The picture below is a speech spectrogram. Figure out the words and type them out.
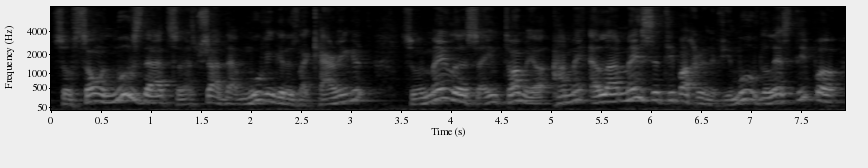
so if someone moves that, so that's pshat, that moving it is like carrying it. So in Mela, tipachrena. If you move the last tipa,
